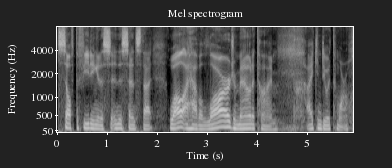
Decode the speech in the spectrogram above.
self-defeating in, a in the sense that well i have a large amount of time i can do it tomorrow.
